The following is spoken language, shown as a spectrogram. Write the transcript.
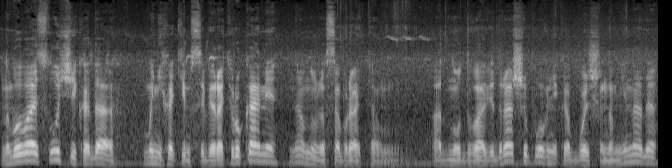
Но бывают случаи, когда мы не хотим собирать руками, нам нужно собрать там одно-два ведра шиповника, больше нам не надо.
